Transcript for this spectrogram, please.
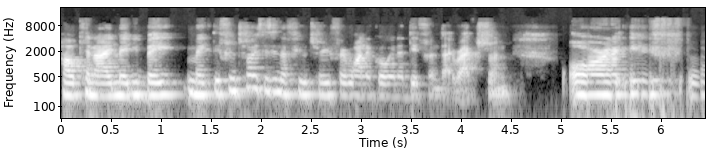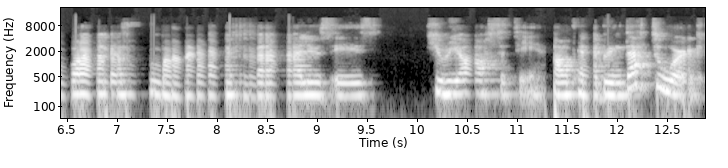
how can I maybe make different choices in the future if I want to go in a different direction. Or if one of my values is curiosity. How can I bring that to work?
